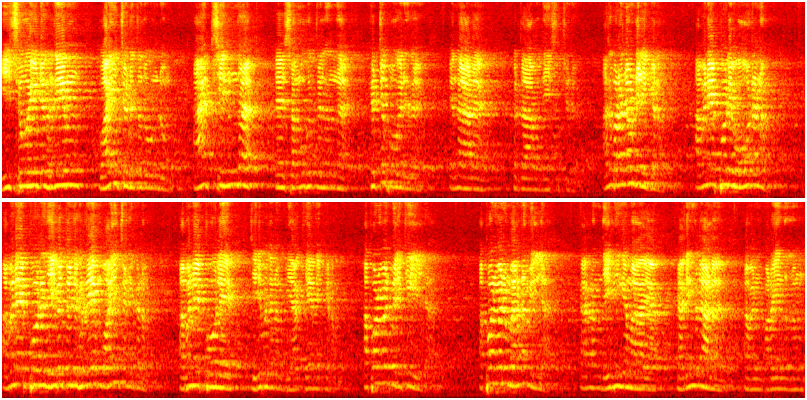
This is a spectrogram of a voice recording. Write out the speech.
ഈശോയുടെ ഹൃദയം വായിച്ചെടുത്തതുകൊണ്ടും ആ ചിന്ത സമൂഹത്തിൽ നിന്ന് കെട്ടുപോകരുത് എന്നാണ് കർത്താവ് ഉദ്ദേശിച്ചത്. അത് പറഞ്ഞുകൊണ്ടിരിക്കണം. അവനെപ്പോലെ ഓടണം. അവനെപ്പോലെ ദൈവത്തിന്റെ ഹൃദയം വായിച്ചെടുക്കണം. അവനെപ്പോലെ പോലെ തിരുവചനം വ്യാഖ്യാനിക്കണം. അപ്പോൾ അവൻ മരിക്കുകയില്ല. അപ്പോൾ അവന് മരണമില്ല. കാരണം ദൈവികമായ കാര്യങ്ങളാണ് അവൻ പറയുന്നതും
